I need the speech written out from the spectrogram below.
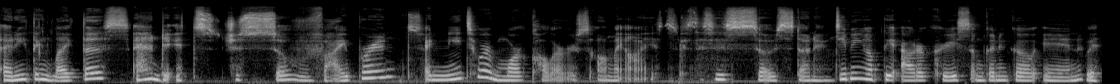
anything like this and it's just so vibrant. I need to wear more colors on my eyes because this is so stunning. Deeping up the outer crease, I'm gonna go in with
